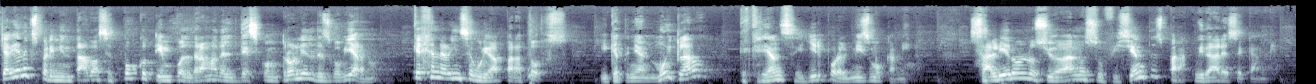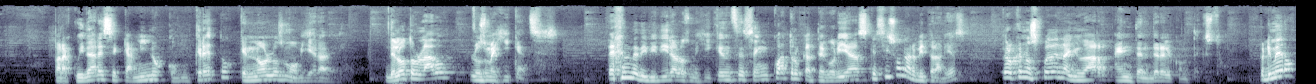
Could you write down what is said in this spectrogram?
que habían experimentado hace poco tiempo el drama del descontrol y el desgobierno que genera inseguridad para todos y que tenían muy claro que querían seguir por el mismo camino. Salieron los ciudadanos suficientes para cuidar ese cambio, para cuidar ese camino concreto que no los moviera de ahí. Del otro lado, los mexiquenses. Déjenme dividir a los mexiquenses en cuatro categorías que sí son arbitrarias, pero que nos pueden ayudar a entender el contexto. Primero,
